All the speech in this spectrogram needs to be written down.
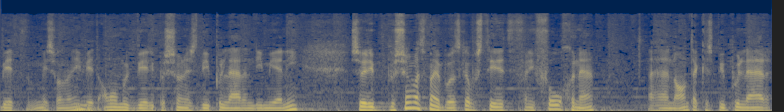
weet mense wil nou nie weet almal moet weet die persoon is bipolêr en die meer nie. So die persoon wat vir my boodskap gestuur het van die volgende, uh, naand ek is bipolêr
